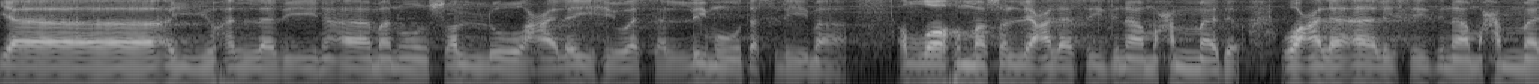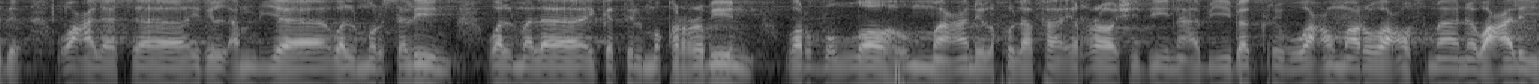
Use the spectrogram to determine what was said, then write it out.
يا أيها الذين آمنوا صلوا عليه وسلموا تسليما. اللهم صل على سيدنا محمد وعلى آل سيدنا محمد وعلى سائر الأنبياء والمرسلين والملائكة المقربين. وارض اللهم عن الخلفاء الراشدين أبي بكر وعمر وعثمان وعلي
